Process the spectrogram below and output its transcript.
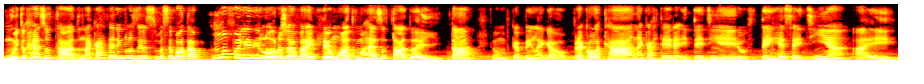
muito resultado. Na carteira, inclusive, se você botar uma folhinha de louro, já vai ter um ótimo resultado aí, tá? Então fica bem legal. Para colocar na carteira e ter dinheiro, tem receitinha? Aí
